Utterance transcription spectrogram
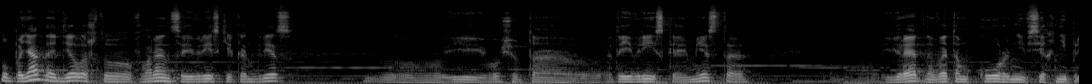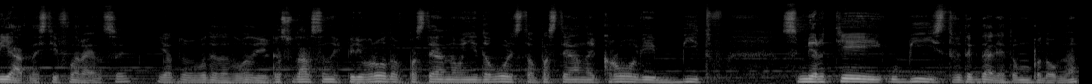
Ну, понятное дело, что Флоренция еврейский конгресс, э, и, в общем-то, это еврейское место, и, вероятно, в этом корни всех неприятностей Флоренции. Я вот этот вот и государственных переворотов, постоянного недовольства, постоянной крови, битв, смертей, убийств и так далее и тому подобное.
